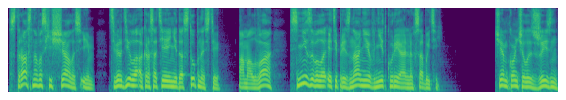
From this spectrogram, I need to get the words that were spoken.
страстно восхищалась им, твердила о красоте и недоступности, а молва снизывала эти признания в нитку реальных событий. Чем кончилась жизнь,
